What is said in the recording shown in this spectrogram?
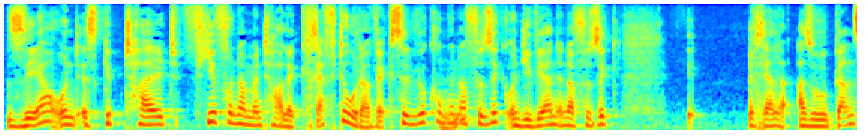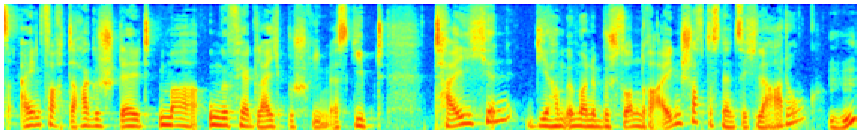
sehr. Und es gibt halt vier fundamentale Kräfte oder Wechselwirkungen mhm. in der Physik und die werden in der Physik äh, also ganz einfach dargestellt immer ungefähr gleich beschrieben. Es gibt Teilchen, die haben immer eine besondere Eigenschaft, das nennt sich Ladung. Mhm.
